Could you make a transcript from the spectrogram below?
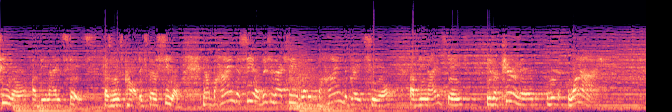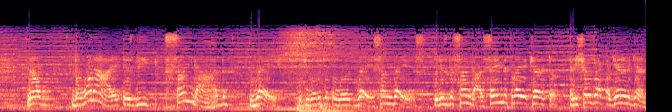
Seal of the United States. That's what it's called. It's their seal. Now, behind the seal, this is actually what is behind the Great Seal of the United States, is a pyramid with one eye. Now, the one eye is the sun god, Ray, is where we get the word ray, sun rays. It is the sun god, same Mithraic character, and he shows up again and again.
